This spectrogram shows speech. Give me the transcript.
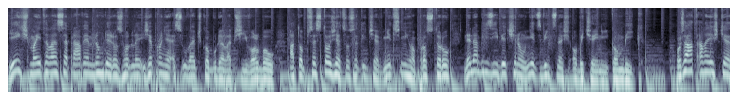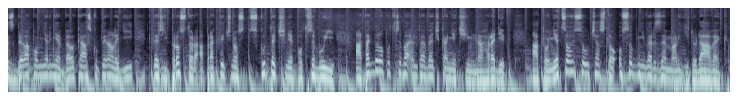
jejichž majitelé se právě mnohdy rozhodli, že pro ně SUVčko bude lepší volbou. A to přesto, že co se týče vnitřního prostoru, nenabízí většinou nic víc než obyčejný kombík. Pořád ale ještě zbyla poměrně velká skupina lidí, kteří prostor a praktičnost skutečně potřebují a tak bylo potřeba MPVčka něčím nahradit. A to něco jsou často osobní verze malých dodávek.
